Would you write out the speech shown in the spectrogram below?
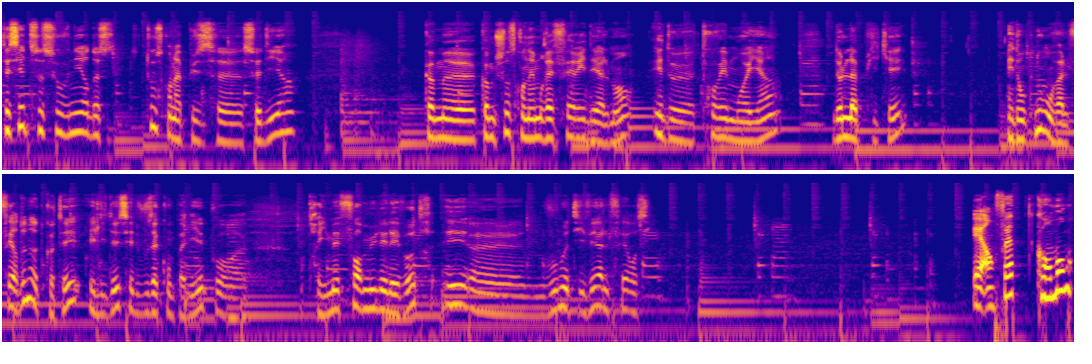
d'essayer de se souvenir de tout ce qu'on a pu se dire comme, euh, comme chose qu'on aimerait faire idéalement et de trouver moyen de l'appliquer. Et donc nous, on va le faire de notre côté et l'idée c'est de vous accompagner pour, euh, entre guillemets, formuler les vôtres et euh, vous motiver à le faire aussi. Et en fait, comment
